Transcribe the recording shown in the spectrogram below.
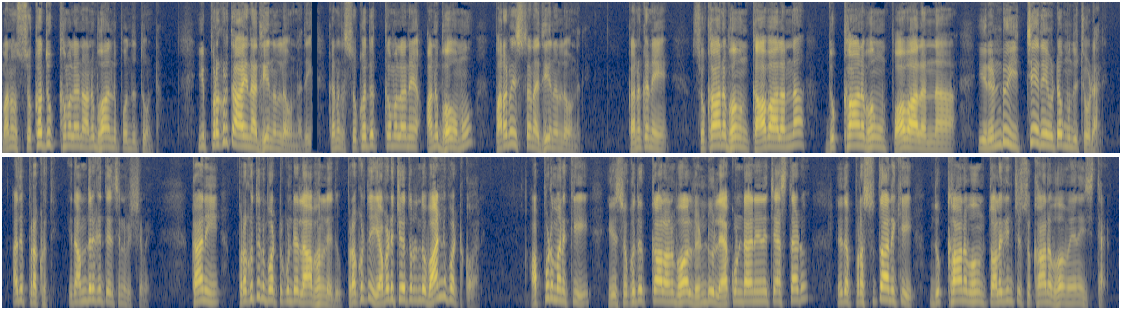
మనం సుఖదుఖములైన అనుభవాన్ని పొందుతూ ఉంటాం. ఈ ప్రకృతి ఆయన అధీనంలో ఉన్నది. కనుక సుఖదుఖములనే అనుభవము పరమేశ్వరుని అధీనంలో ఉన్నది. కనుకనే సుఖానుభవం కావాలన్నా దుఃఖానుభవం పోవాలన్నా ఈ రెండు ఇచ్చేదేమిటో ముందు చూడాలి. అది ప్రకృతి. ఇది అందరికీ తెలిసిన విషయమే. కానీ ప్రకృతిని పట్టుకుంటే లాభం లేదు. ప్రకృతి ఎవడి చేతులు ఉందో వాడిని పట్టుకోవాలి. అప్పుడు మనకి ఈ సుఖదుఖాల అనుభవాలు రెండూ లేకుండానే చేస్తాడు లేదా ప్రస్తుతానికి దుఃఖానుభవం తొలగించి సుఖానుభవమైనా ఇస్తాడు.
